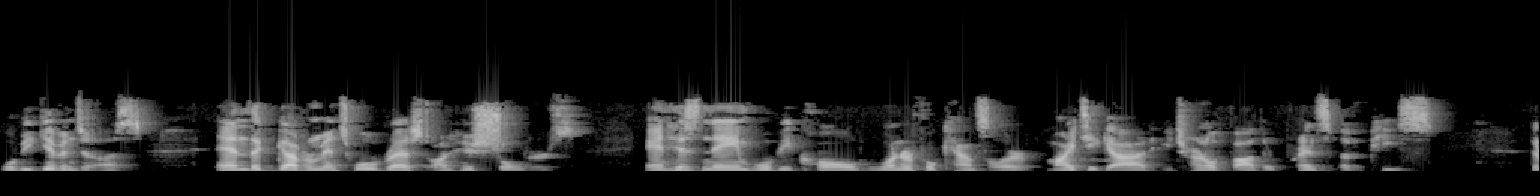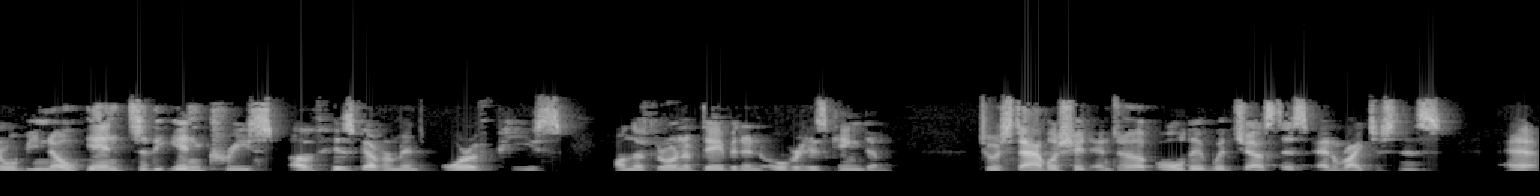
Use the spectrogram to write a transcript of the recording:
will be given to us, and the government will rest on his shoulders and his name will be called Wonderful Counselor, Mighty God, Eternal Father, Prince of Peace. There will be no end to the increase of his government or of peace on the throne of David and over his kingdom, to establish it and to uphold it with justice and righteousness uh,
